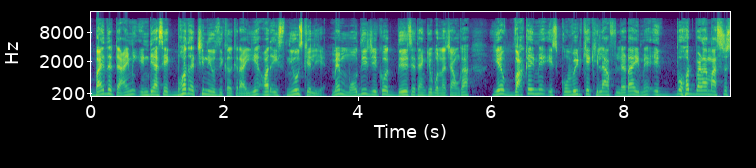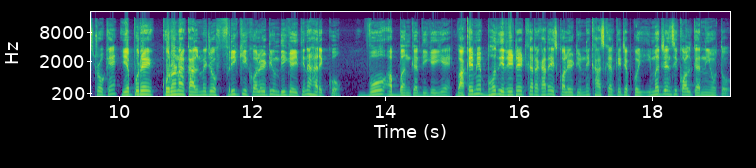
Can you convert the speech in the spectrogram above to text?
बाय द टाइम इंडिया से एक बहुत अच्छी न्यूज़ निकल कर आई है और इस न्यूज़ के लिए मैं मोदी जी को दिल से थैंक यू बोलना चाहूँगा। ये वाकई में इस कोविड के खिलाफ लड़ाई में एक बहुत बड़ा मास्टर स्ट्रोक है। ये पूरे कोरोना काल में जो फ्री की क्वालिटी दी गई थी ना हर एक को वो अब बंद कर दी गई है। वाकई में बहुत इरिटेट कर रखा था इस क्वालिटी ने खास करके जब कोई इमरजेंसी कॉल करनी हो तो।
